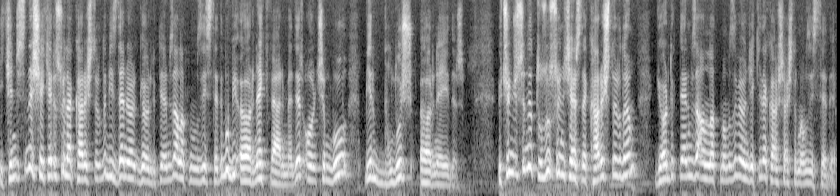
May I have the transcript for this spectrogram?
İkincisinde şekeri suyla karıştırdı. Bizden ör- gördüklerimizi anlatmamızı istedi. Bu bir örnek vermedir. Onun için bu bir buluş örneğidir. Üçüncüsünde tuzu suyun içerisinde karıştırdım. Gördüklerimizi anlatmamızı ve öncekiyle karşılaştırmamızı istedi.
